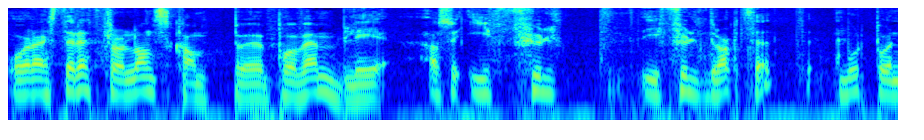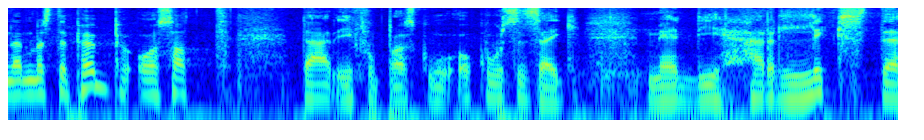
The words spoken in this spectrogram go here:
og reiste rett fra landskamp på Wembley altså i fullt, i fullt draktsett bort på nærmeste pub og satt der i fotballsko og koste seg med de herligste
